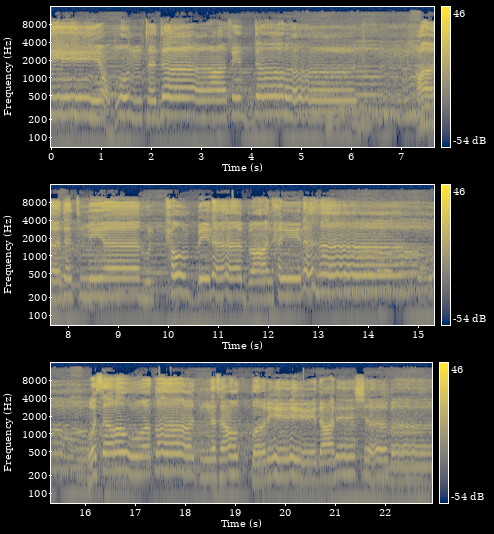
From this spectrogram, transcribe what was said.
يشتكي عضو تداعى في الدرك. عادت مياه الحب نبعا حينها. وسروا وقد نزعوا الطريد عن الشباب.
